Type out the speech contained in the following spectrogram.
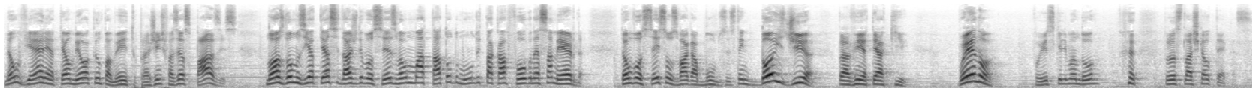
não vierem até o meu acampamento para a gente fazer as pazes, nós vamos ir até a cidade de vocês, vamos matar todo mundo e tacar fogo nessa merda. Então vocês, seus vagabundos, vocês têm dois dias para vir até aqui. Bueno! Foi isso que ele mandou para os Tlaxcaltecas.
